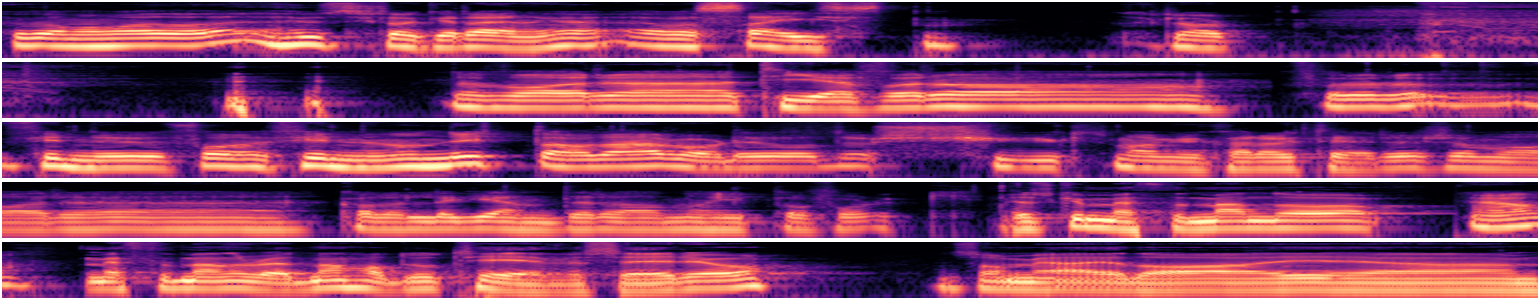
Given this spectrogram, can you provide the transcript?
Hvor gammel var jeg da? Jeg husker ikke regninga. Jeg var 16. Det er klart. Det var uh, tida for å, for å finne, for finne noe nytt, da. Og der var det jo det var sjukt mange karakterer som var uh, legender av noen hiphop-folk. Jeg husker Method Man og Ja. Method Man og Redman hadde jo TV-serie òg. Som jeg da i, eh,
